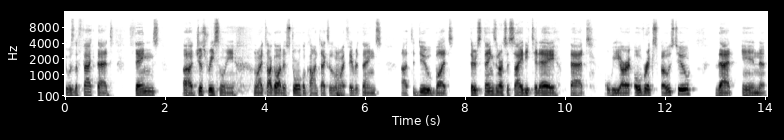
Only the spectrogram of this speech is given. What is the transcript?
It was the fact that things uh, just recently, when I talk about historical context, is one of my favorite things uh, to do, but there's things in our society today that we are overexposed to that in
